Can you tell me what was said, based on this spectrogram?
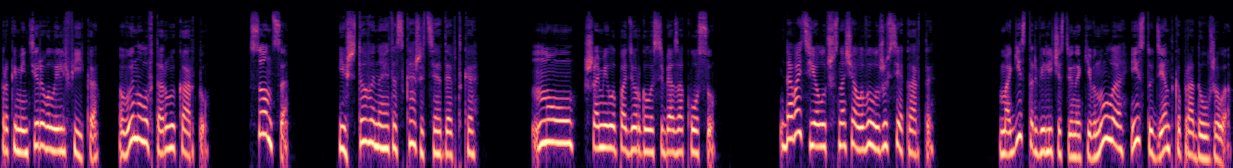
прокомментировала эльфийка. Вынула вторую карту. «Солнце!» «И что вы на это скажете, адептка?» «Ну...» — Шамила подергала себя за косу. «Давайте я лучше сначала выложу все карты». Магистр величественно кивнула, и студентка продолжила.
